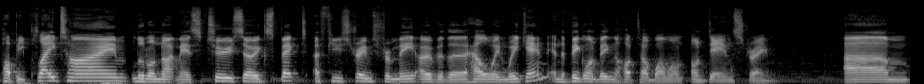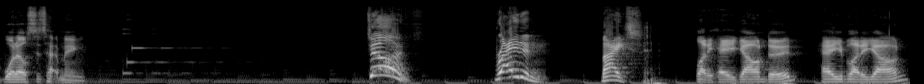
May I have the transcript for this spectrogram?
Poppy Playtime, Little Nightmares 2. So expect a few streams from me over the Halloween weekend, and the big one being the hot tub one on, on Dan's stream. Um, what else is happening? Dylan! Raiden! Mate! Bloody, how you going, dude? How you bloody going?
